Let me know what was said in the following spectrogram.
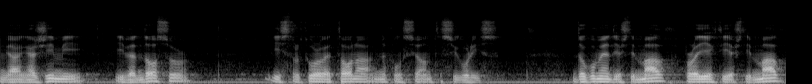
nga angazhimi i vendosur i strukturave tona në funksion të sigurisë. Dokumenti është i madh, projekti është i madh,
